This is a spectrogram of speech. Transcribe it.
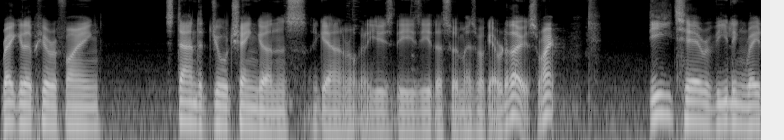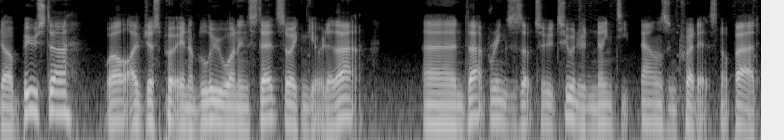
regular purifying, standard dual chain guns. Again, I'm not going to use these either, so I might as well get rid of those, right? D tier revealing radar booster. Well, I've just put in a blue one instead, so I can get rid of that. And that brings us up to 290,000 credits. Not bad.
